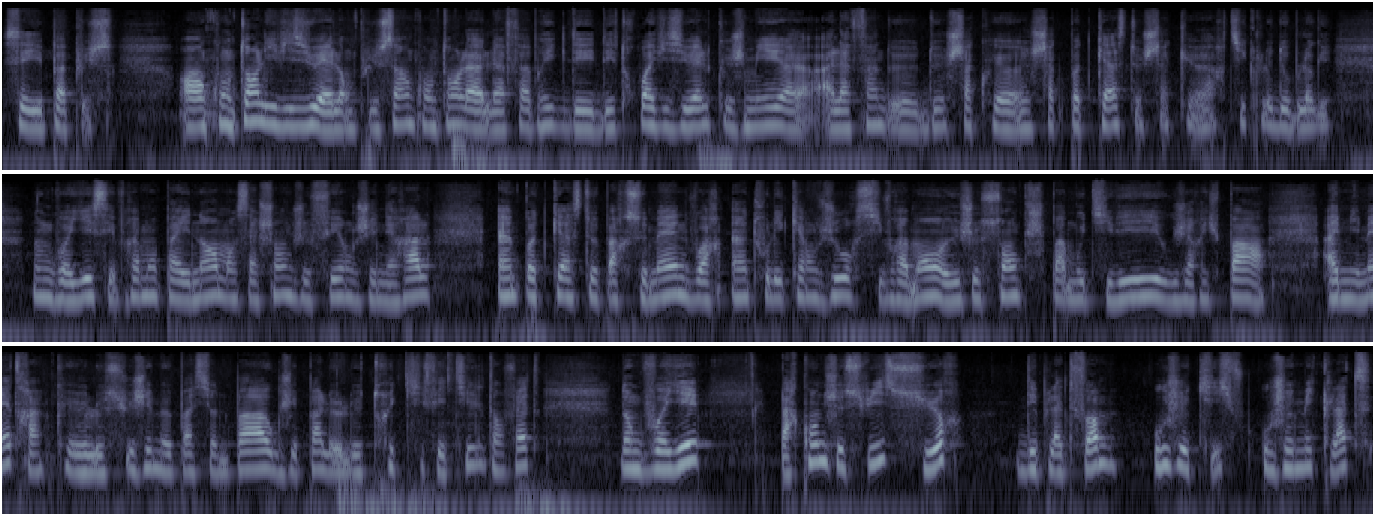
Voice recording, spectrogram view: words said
C'est pas plus. En comptant les visuels en plus, hein, en comptant la, fabrique des, trois visuels que je mets à, la fin de, chaque, euh, chaque podcast, chaque euh, article de blog. Donc vous voyez, c'est vraiment pas énorme en sachant que je fais en général un podcast par semaine, voire un tous les 15 jours si vraiment euh, je sens que je suis pas motivée ou que j'arrive pas à, m'y mettre, hein, que le sujet me passionne pas ou que j'ai pas le, le truc qui fait tilt en fait. Donc vous voyez, par contre, je suis sur des plateformes où je kiffe, où je m'éclate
